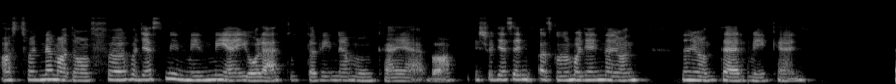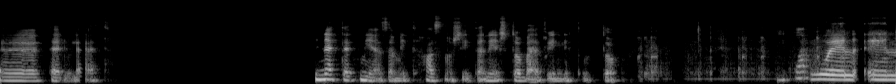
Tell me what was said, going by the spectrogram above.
azt, hogy nem adom föl, hogy ezt mind-mind milyen jól át tudta vinni a munkájába. És hogy ez egy, azt gondolom, hogy egy nagyon, nagyon termékeny terület. Nektek mi az, amit hasznosítani és továbbvinni tudtok? Hú, én, én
